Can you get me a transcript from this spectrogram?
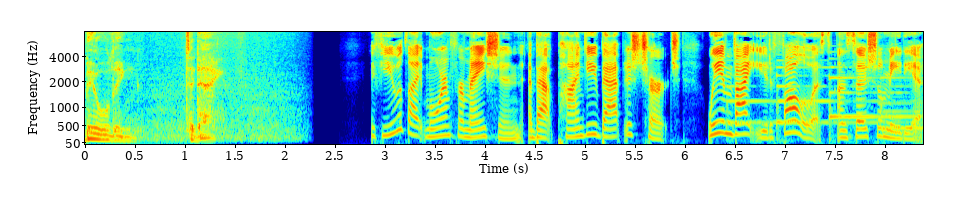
building today. If you would like more information about Pineview Baptist Church, we invite you to follow us on social media.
